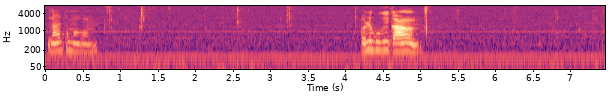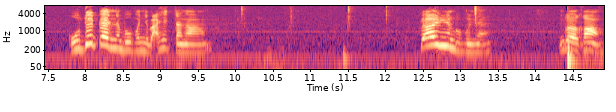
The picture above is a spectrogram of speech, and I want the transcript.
나한테 먹어 원래 고기가 오돌 뼈 있는 부분이 맛있잖아 뼈 있는 부분에 이거 약간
